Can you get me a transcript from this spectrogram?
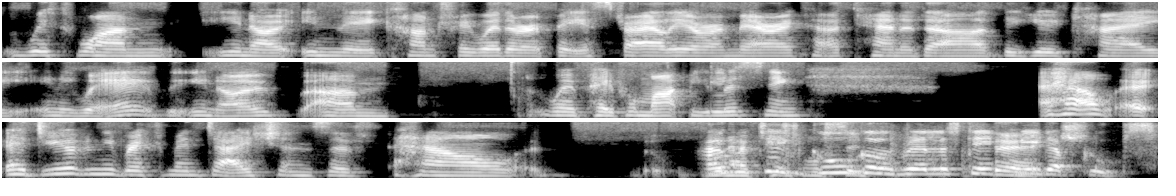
with one, you know, in their country, whether it be Australia, America, Canada, the UK, anywhere, you know, um, where people might be listening. How uh, do you have any recommendations of how? I would just Google real estate search? meetup groups.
